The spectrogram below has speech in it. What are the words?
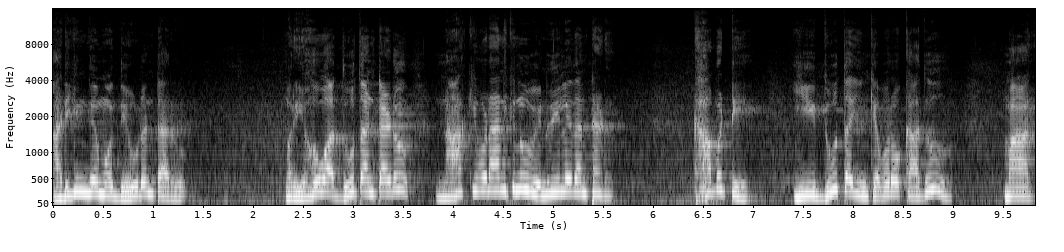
అడిగిందేమో దేవుడు అంటారు మరి యెహోవా దూత అంటాడు నాకివ్వడానికి నువ్వు వెనుదీయలేదంటాడు. కాబట్టి ఈ దూత ఇంకెవరో కాదు మా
